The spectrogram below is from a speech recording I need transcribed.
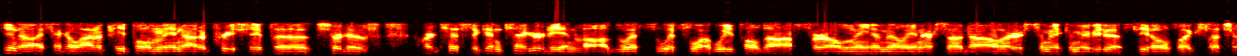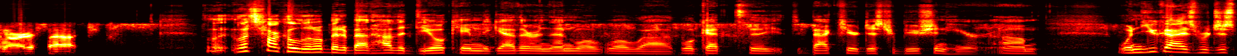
you know, I think a lot of people may not appreciate the sort of artistic integrity involved with with what we pulled off for only a million or so dollars to make a movie that feels like such an artifact. Let's talk a little bit about how the deal came together, and then we'll we'll uh, we'll get to back to your distribution here. Um, when you guys were just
